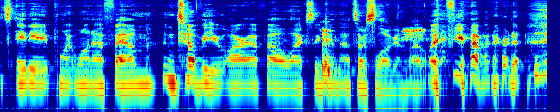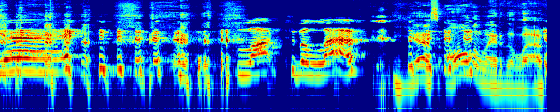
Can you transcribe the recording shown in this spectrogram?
It's 88.1 FM, WRFL Lexington. That's our slogan, by the way, if you haven't heard it. Yay! Locked to the left. Yes, all the way to the left.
